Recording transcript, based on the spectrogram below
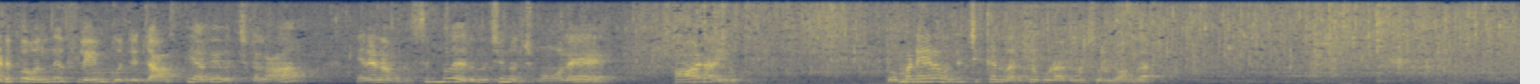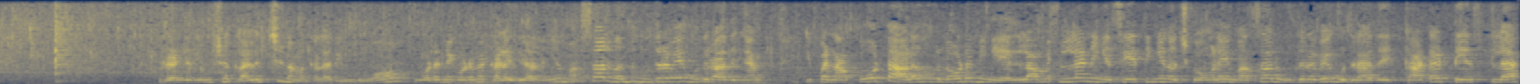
அடுப்பை வந்து ஃப்ளேம் கொஞ்சம் ஜாஸ்தியாகவே வச்சுக்கலாம். ஏன்னா நமக்கு சிம்மில் இருந்துச்சுன்னு வச்சுக்கோங்களேன் ஹார்டாயிரும் ரொம்ப நேரம் வந்து சிக்கன் வறுக்கக்கூடாதுன்னு சொல்லுவாங்க. ரெண்டு நிமிஷம் கழித்து நம்ம கிளறி விடுவோம். உடனே உடனே கிளறிடாதீங்க. மசால் வந்து உதிரவே உதிராதுங்க. இப்போ நான் போட்ட அளவுகளோட நீங்கள் எல்லாமே ஃபுல்லாக நீங்கள் சேர்த்தீங்கன்னு வச்சுக்கோங்களேன் மசால் உதிரவே உதிராது. கடை டேஸ்ட்டில்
